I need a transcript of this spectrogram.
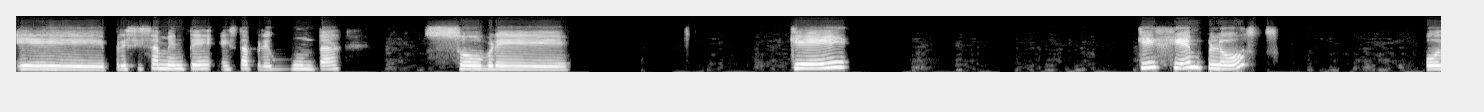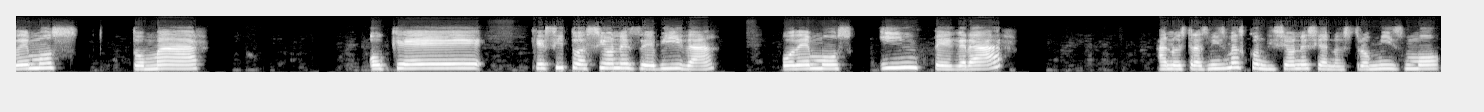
Eh, precisamente esta pregunta sobre qué, qué ejemplos podemos tomar o qué, qué situaciones de vida podemos integrar a nuestras mismas condiciones y a nuestro mismo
